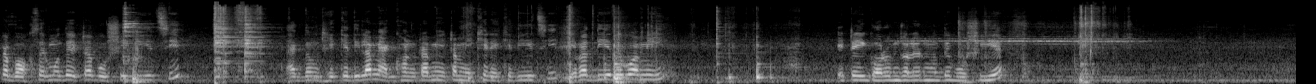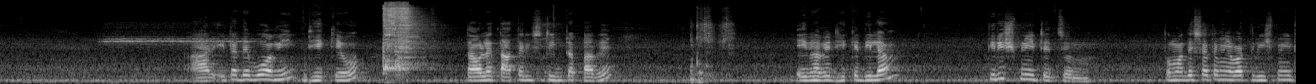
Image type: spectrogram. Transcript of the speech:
একটা বক্সের মধ্যে এটা বসিয়ে দিয়েছি। একদম ঢেকে দিলাম, এক ঘণ্টা আমি এটা মেখে রেখে দিয়েছি। এবার দিয়ে দেবো আমি এটা এই গরম জলের মধ্যে বসিয়ে। আর এটা দেবো আমি ঢেকেও, তাহলে তাড়াতাড়ি স্টিমটা পাবে। এইভাবে ঢেকে দিলাম তিরিশ মিনিটের জন্য। তোমাদের সাথে আমি আবার তিরিশ মিনিট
